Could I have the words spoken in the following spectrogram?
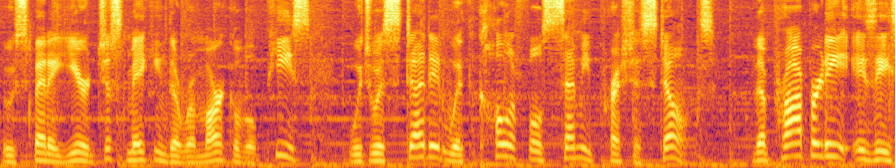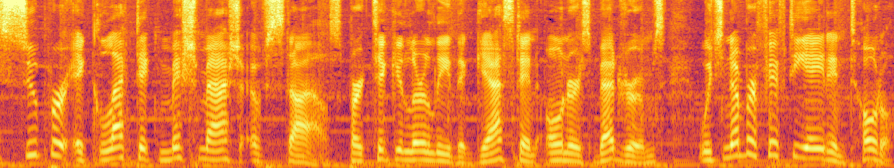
who spent a year just making the remarkable piece, which was studded with colorful semi precious stones. The property is a super eclectic mishmash of styles, particularly the guest and owner's bedrooms, which number 58 in total.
